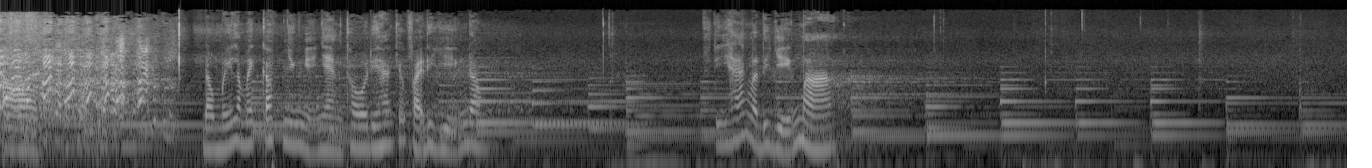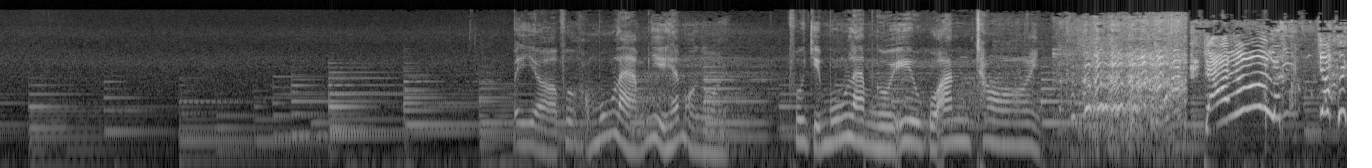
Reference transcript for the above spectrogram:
À, đồng ý là make up nhưng nhẹ nhàng thôi, đi hát chứ phải đi diễn đâu. Đi hát là đi diễn mà. Giờ phương không muốn làm cái gì hết mọi người. Phương chỉ muốn làm người yêu của anh thôi. Trời ơi trời ơi.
